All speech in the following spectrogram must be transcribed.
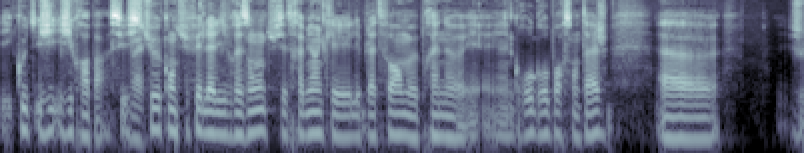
Écoute, j'y crois pas. Si, tu veux, quand tu fais de la livraison, tu sais très bien que les, les plateformes prennent un gros gros pourcentage. Euh, je,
